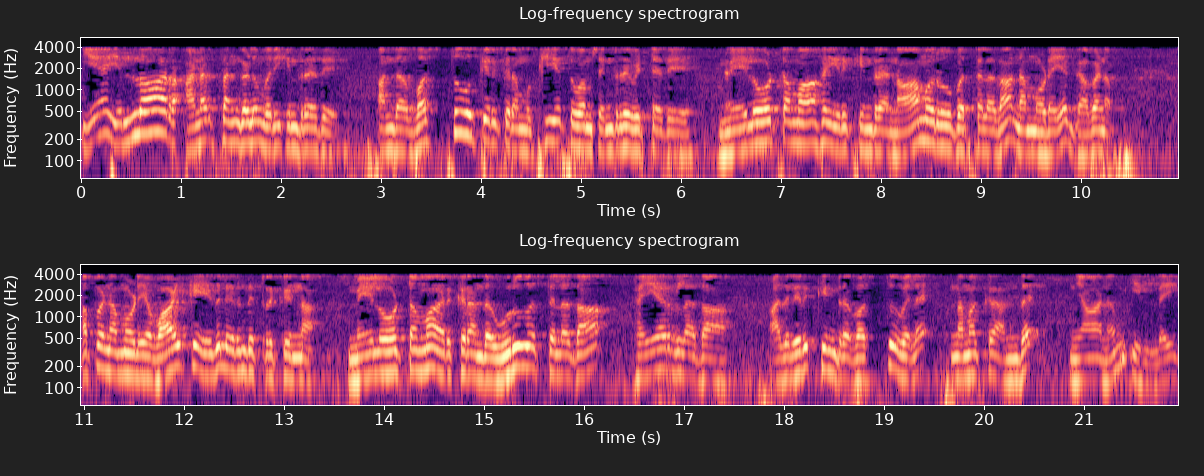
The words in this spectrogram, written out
ஏன் எல்லா அனர்த்தங்களும் வருகின்றது? அந்த வஸ்துவுக்கு இருக்கிற முக்கியத்துவம் சென்று விட்டது. மேலோட்டமாக இருக்கின்ற நாம ரூபத்துல தான் நம்முடைய கவனம். அப்ப நம்முடைய வாழ்க்கை எதுல இருந்துட்டு இருக்குன்னா மேலோட்டமா இருக்கிற அந்த உருவத்துல தான் பெயர்ல தான் அதில் இருக்கின்ற வஸ்துவில நமக்கு அந்த ஞானம் இல்லை.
